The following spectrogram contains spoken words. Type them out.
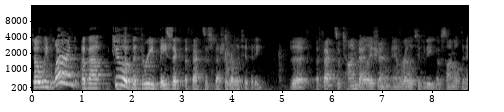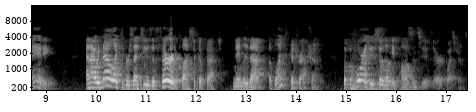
So we've learned about two of the three basic effects of special relativity, the effects of time dilation and relativity of simultaneity. And I would now like to present to you the third classic effect, namely that of length contraction. But before I do so, let me pause and see if there are questions.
